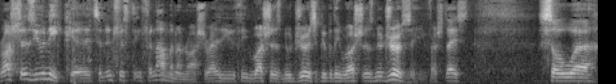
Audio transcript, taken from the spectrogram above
Russia is unique. It's an interesting phenomenon. Russia, right? You think Russia is New Jersey. People think Russia is New Jersey. Verstehst? So, uh,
